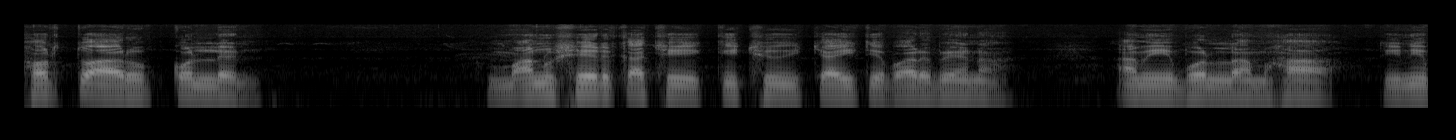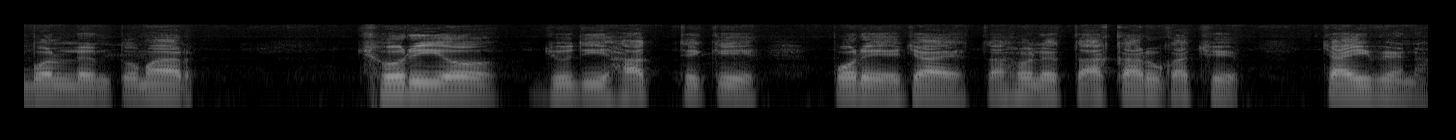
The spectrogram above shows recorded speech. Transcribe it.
শর্ত আরোপ করলেন, মানুষের কাছে কিছুই চাইতে পারবে না। আমি বললাম হ্যাঁ তিনি বললেন, তোমার ছড়িও যদি হাত থেকে পড়ে যায়, তাহলে তা কারও কাছে চাইবে না।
